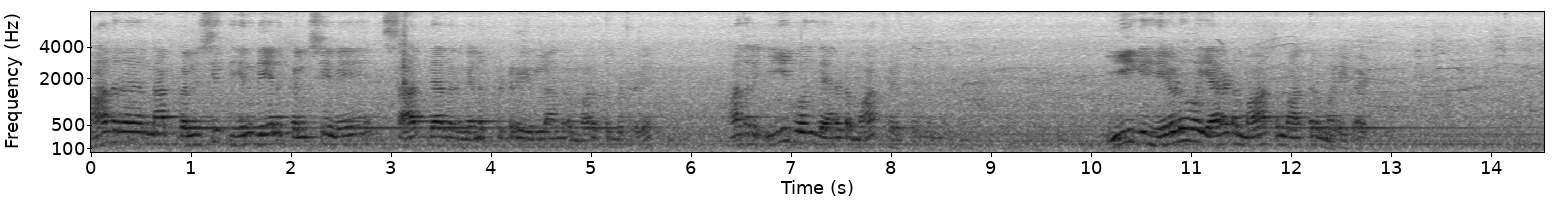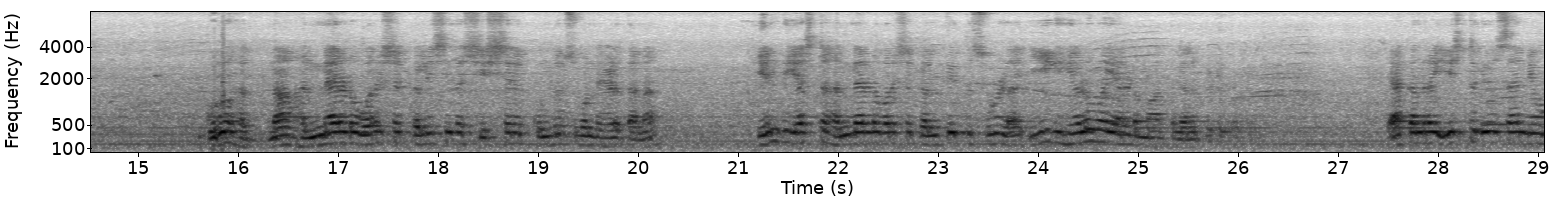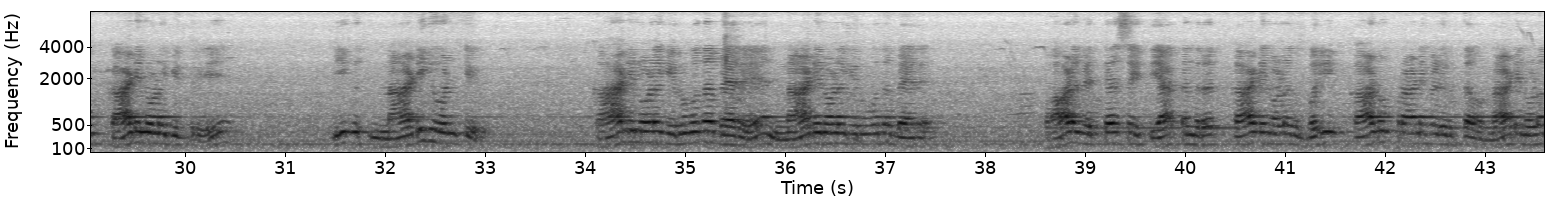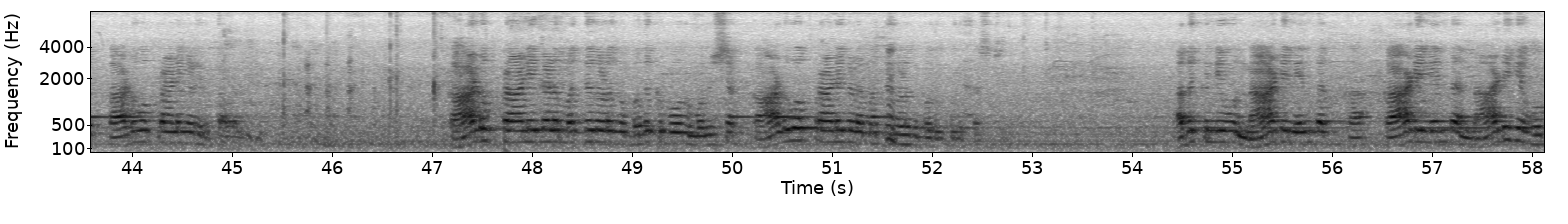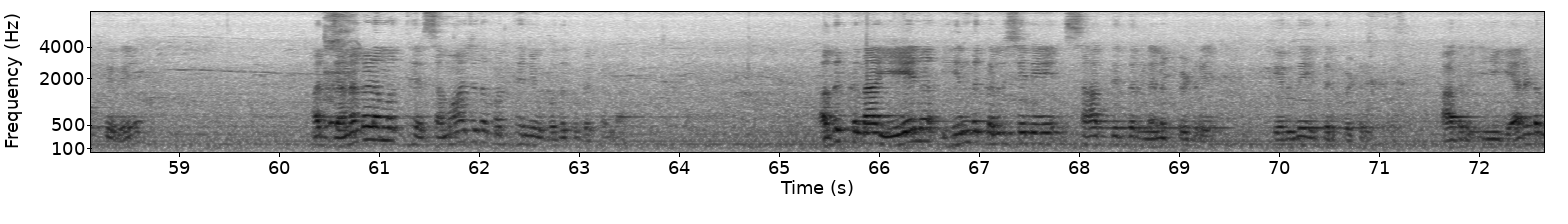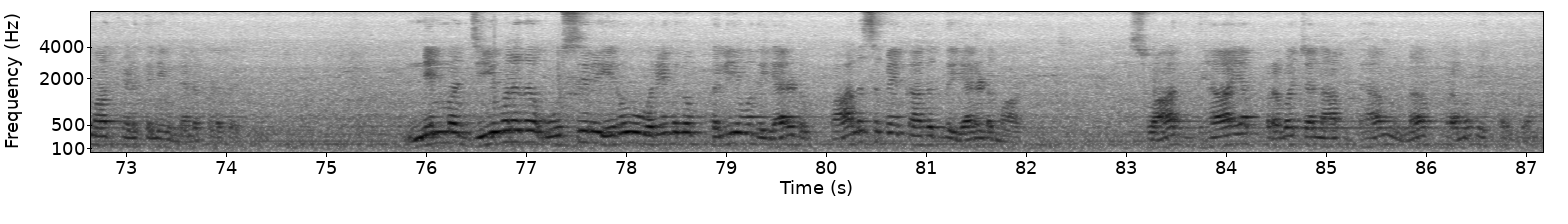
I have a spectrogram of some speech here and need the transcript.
ಆದ್ರೆ ನಾ ಕಲಿಸಿದ ಹಿಂದೆ ಏನು ಕಲಿಸೀನಿ, ಸಾಧ್ಯ ಆದ್ರೆ ನೆನಪಿಟ್ರಿ ಇಲ್ಲ ಅಂದ್ರೆ ಮರೆತು ಬಿಟ್ರಿ. ಆದ್ರೆ ಈಗ ಒಂದು ಎರಡು ಮಾತು ಹೇಳ್ತೇನೆ ಈಗ ಹೇಳುವ ಎರಡು ಮಾತು ಮಾತ್ರ ಮರಿಬೇಡಿ. ಗುರು ಹದ್ನಾ ಹನ್ನೆರಡು ವರ್ಷ ಕಲಿಸಿದ ಶಿಷ್ಯರಿಗೆ ಕುಂದಿರಿಸಿಕೊಂಡು ಹೇಳ್ತಾನ, ಹಿಂದೆ ಎಷ್ಟು ಹನ್ನೆರಡು ವರ್ಷ ಕಲಿತಿದ್ದು ಸುಳ್ಳ, ಈಗ ಹೇಳುವ ಎರಡು ಮಾತು ನೆನಪಿಟ್ಟುಕೊಳ್ಳಿ ಯಾಕಂದ್ರೆ ಇಷ್ಟು ದಿವಸ ನೀವು ಕಾಡಿನೊಳಗಿದ್ರಿ, ಈಗ ನಾಡಿಗೆ ಹೊಂಟಿರಿ. ಕಾಡಿನೊಳಗೆ ಇರುವುದ ಬೇರೆ, ನಾಡಿನೊಳಗಿರುವುದ ಬೇರೆ. ಬಹಳ ವ್ಯತ್ಯಾಸ ಐತಿ. ಯಾಕಂದ್ರೆ ಕಾಡಿನೊಳಗೆ ಬರೀ ಕಾಡು ಪ್ರಾಣಿಗಳಿರ್ತಾವ, ನಾಡಿನೊಳಗೆ ಕಾಡುವ ಪ್ರಾಣಿಗಳಿರ್ತಾವ. ಕಾಡು ಪ್ರಾಣಿಗಳ ಮಧ್ಯದೊಳಗೆ ಬದುಕಬಹುದು ಮನುಷ್ಯ, ಕಾಡುವ ಪ್ರಾಣಿಗಳ ಮಧ್ಯದೊಳಗೆ ಬದುಕುವುದು ಕಷ್ಟ. ಅದಕ್ಕೆ ನೀವು ನಾಡಿನಿಂದ ಕಾಡಿನಿಂದ ನಾಡಿಗೆ ಹೋಗ್ತೀರಿ. ಆ ಜನಗಳ ಮಧ್ಯೆ, ಸಮಾಜದ ಮಧ್ಯೆ ನೀವು ಬದುಕಬೇಕಲ್ಲ. ಅದಕ್ಕೆ ನಾ ಏನು ಹಿಂದೆ ಕಲಿಸಿನಿ ಸಾಧ್ಯ ಇದ್ರೆ ನೆನಪಿಡ್ರಿ. ಇರದೇ ಇದ್ದರೆ ಬಿಡ್ರಿ. ಆದ್ರೆ ಈ ಎರಡು ಮಾತು ಹೇಳ್ತೀನಿ, ನೀವು ನೆನಪಿಡಬೇಕು. ನಿಮ್ಮ ಜೀವನದ ಉಸಿರು ಇರುವವರೆಗೂ ಕಲಿಯುವುದು ಎರಡು, ಪಾಲಿಸಬೇಕಾದದ್ದು ಎರಡು ಮಾತು. ಸ್ವಾಧ್ಯಾಯ ಪ್ರವಚನಾಭ್ಯಾಂ ನ ಪ್ರಮದಿತವ್ಯಂ.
